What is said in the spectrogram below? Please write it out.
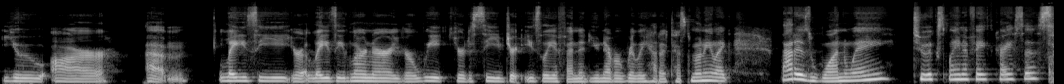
you are um, lazy, you're a lazy learner, you're weak, you're deceived, you're easily offended, you never really had a testimony, like that is one way to explain a faith crisis.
